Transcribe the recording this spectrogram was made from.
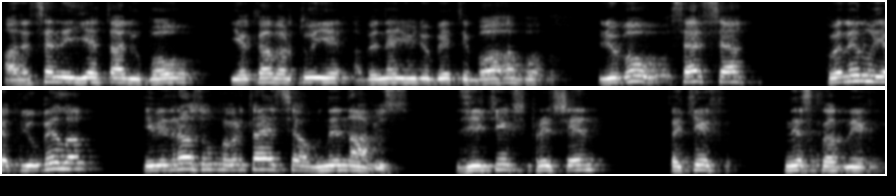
Але це не є та любов, яка вартує, аби нею любити Бога, бо любов серця хвилину як любила, і відразу повертається в ненависть з якихось причин таких нескладних.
